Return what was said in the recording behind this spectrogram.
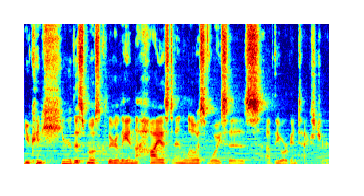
You can hear this most clearly in the highest and lowest voices of the organ texture.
